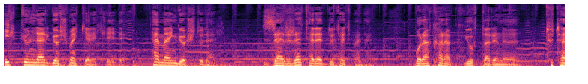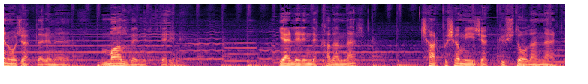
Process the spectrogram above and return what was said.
İlk günler göçmek gerekliydi. Hemen göçtüler. Zerre tereddüt etmeden, bırakarak yurtlarını, tüten ocaklarını, mal ve mülklerini. Yerlerinde kalanlar, çarpışamayacak güçte olanlardı.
